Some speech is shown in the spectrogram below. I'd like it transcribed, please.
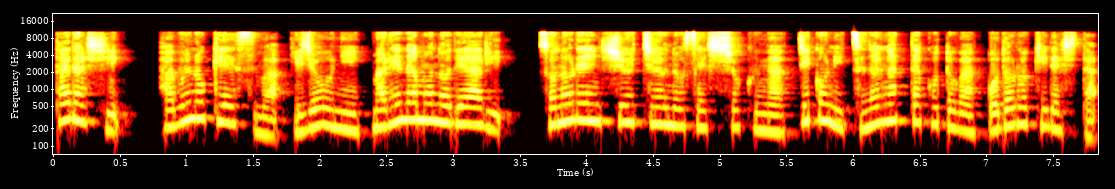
ただし、ハブのケースは非常に稀なものであり、その練習中の接触が事故につながったことは驚きでした。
